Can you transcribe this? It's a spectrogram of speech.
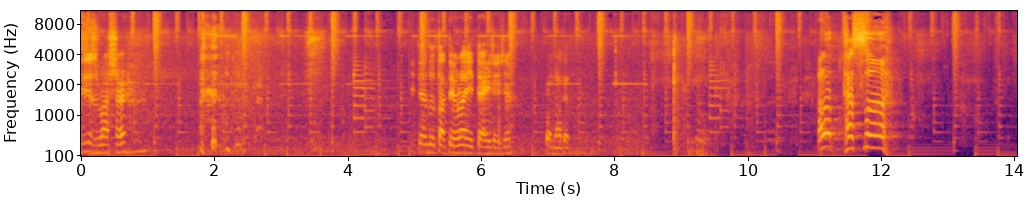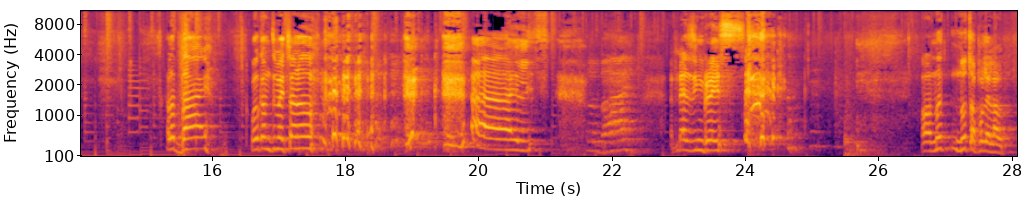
This is Russia. এটা তো তাতে ওরা এটা হয়ে promoted. Hello, Tesla. Hello, bye. Welcome to my channel. Ah, bye. Amazing Grace. oh, no, no chapul allowed.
